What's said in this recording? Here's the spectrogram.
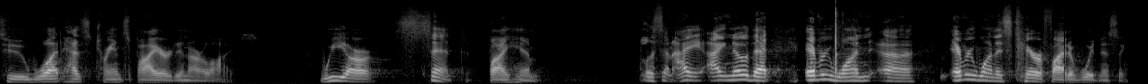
to what has transpired in our lives. We are sent by Him. Listen, I, I know that everyone, uh, everyone is terrified of witnessing.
